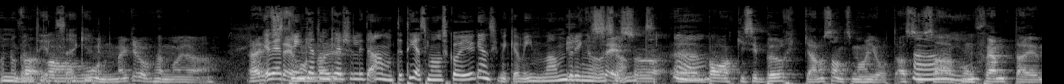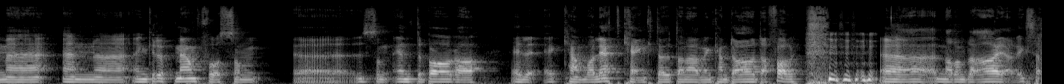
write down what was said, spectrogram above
och någon till vad har säkert. hon med grov humor att göra? Ja, Jag, vet, sig, tänker att har hon ju- kanske är lite antites, men hon skojar ju ganska mycket om invandring och sånt. så, eh, bakis i burkan och sånt som hon har gjort. Alltså Ah, så här, ja. hon skämtar ju med en, eh, en grupp människor som, eh, som inte bara eller, kan vara lättkränkta utan även kan döda folk. eh, när de blir arga liksom.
